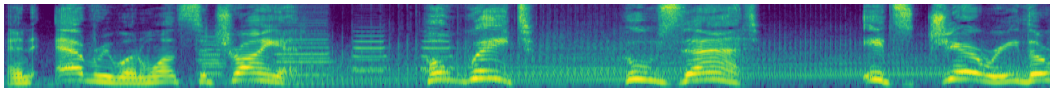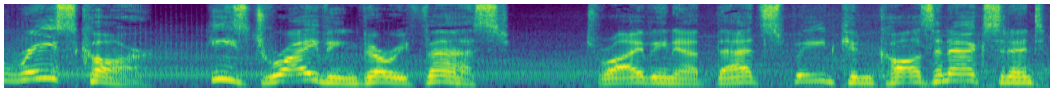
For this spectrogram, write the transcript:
and everyone wants to try it. Oh, wait! Who's that? It's Jerry the race car. He's driving very fast. Driving at that speed can cause an accident.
